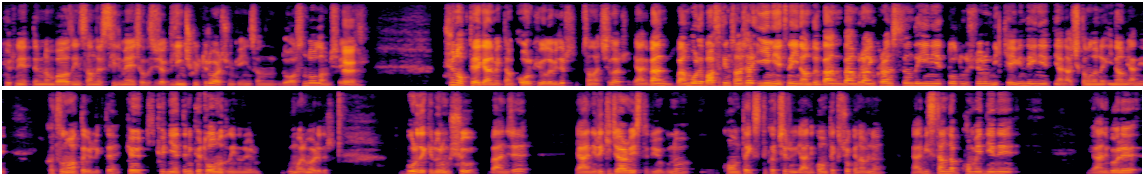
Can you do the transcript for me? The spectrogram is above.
kötü niyetlerinden bazı insanları silmeye çalışacak linç kültürü var çünkü insanın doğasında olan bir şey yani. Evet. Şu noktaya gelmekten korkuyor olabilir sanatçılar. Yani ben ben bu arada bahsettiğim sanatçılar iyi niyetine inandığım. Ben ben Bryan Cranston'ın da iyi niyetli olduğunu düşünüyorum. Nick Cave'in de iyi niyetli yani açıklamalarına inan yani katılmamakla birlikte kö kötü niyetlerinin kötü olmadığına inanıyorum. Umarım öyledir. Buradaki durum şu bence, yani Ricky Gervais de diyor bunu. Konteksti kaçır yani konteks çok önemli. Yani bir stand-up komedyeni, yani böyle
